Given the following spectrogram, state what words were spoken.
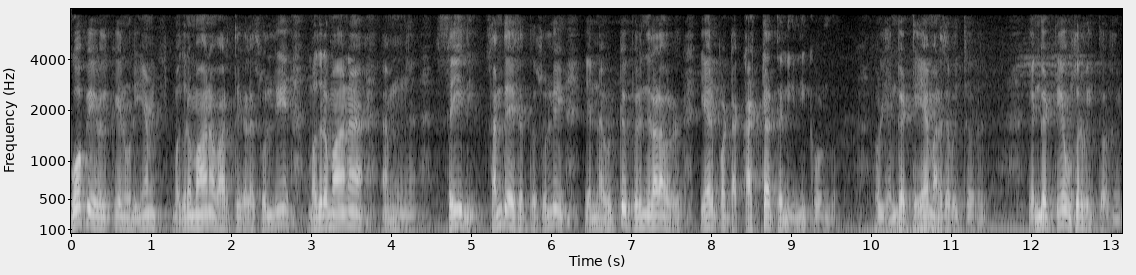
கோபிகைகளுக்கு என்னுடைய மதுரமான வார்த்தைகளை சொல்லி மதுரமான செய்தி சந்தேசத்தை சொல்லி என்னை விட்டு பிரிஞ்சலால் அவர்கள் ஏற்பட்ட கஷ்டத்தை நீ நீக்க வேண்டும் அவர் எங்கிட்டே மனசை வைத்தவர்கள் எங்கிட்டே உசுர வைத்தவர்கள்.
